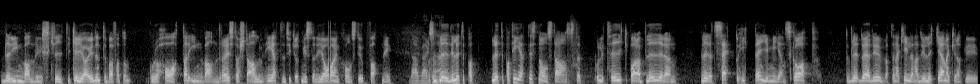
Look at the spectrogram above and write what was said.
blir invandringskritiker gör ju det inte bara för att de går och hatar invandrare i största allmänhet. Det tycker åtminstone jag är en konstig uppfattning. Ja, och så blir det lite, lite patetiskt någonstans där politik bara blir, en, blir ett sätt att hitta en gemenskap då, blir, då är det ju att den här killen hade ju lika gärna kunnat bli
